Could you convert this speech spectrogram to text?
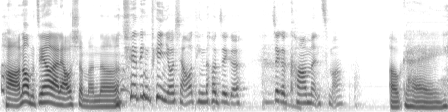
好，那我们今天要来聊什么呢？你确定 Pin 有想要听到这个？这个 comments 吗？OK，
